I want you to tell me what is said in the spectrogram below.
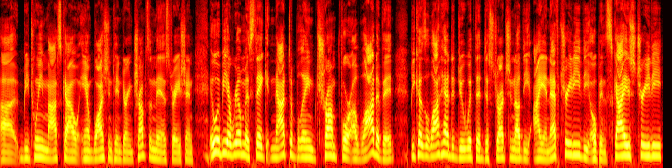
uh, between Moscow and Washington, during Trump's administration, it would be a real mistake not to blame Trump for a lot of it because a lot had to do with the destruction of the INF Treaty, the Open Skies Treaty,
